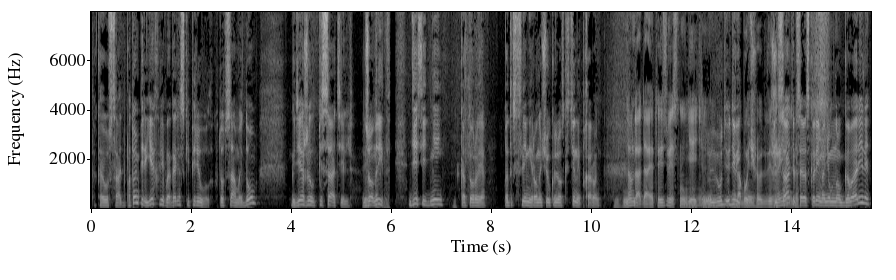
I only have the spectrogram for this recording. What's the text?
такая усадьба. Потом переехали в Гагаринский переулок, в тот самый дом, где жил писатель Джон Рид. Десять дней, которые потрясли мир. Он еще у Крылевской стены похоронен. Ну да, да, это известный деятель Удивительный рабочего движения. Писатель, да. в советское время о нем много говорили.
